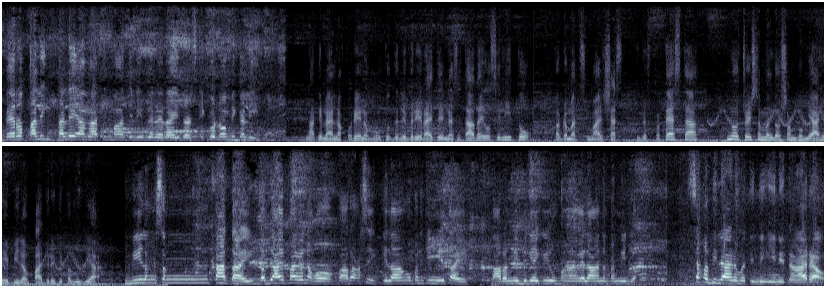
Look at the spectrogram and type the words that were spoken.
pero taling-tali ang ating mga delivery riders economically. Nakilala ko rin ang auto delivery rider na si Tatay Joselito. Pagamat small siya sa protesta, no choice naman daw siyang bumiyahe bilang padre de pamilya. bilang isang tatay, babiyahe pa rin ako para kasi kailangan ko pa rin kumita eh. Para may bigay ko yung pangangailangan ng pamilya ko. Sa kabila ng matinding init ng araw,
